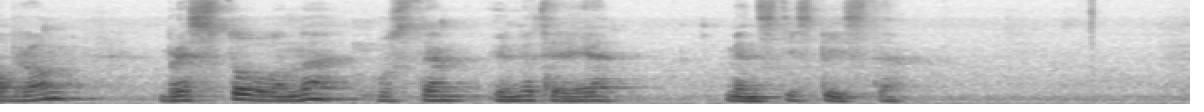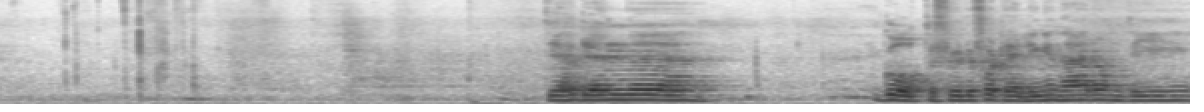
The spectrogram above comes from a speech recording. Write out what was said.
Abraham, ble stående hos dem under treet mens de spiste. Det er den uh, gåtefulle fortellingen her om de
